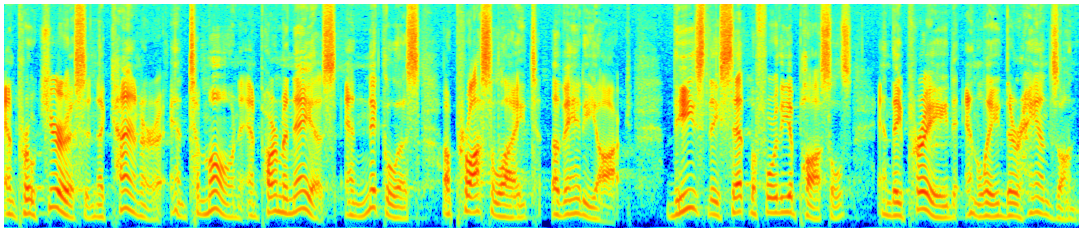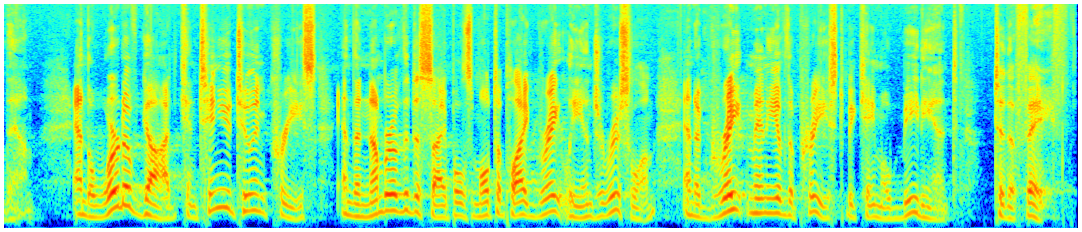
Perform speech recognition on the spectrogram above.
and Prochorus and Nicanor and Timon and Parmenas and Nicholas, a proselyte of Antioch. These they set before the apostles, and they prayed and laid their hands on them. And the word of God continued to increase, and the number of the disciples multiplied greatly in Jerusalem, and a great many of the priests became obedient to the faith.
